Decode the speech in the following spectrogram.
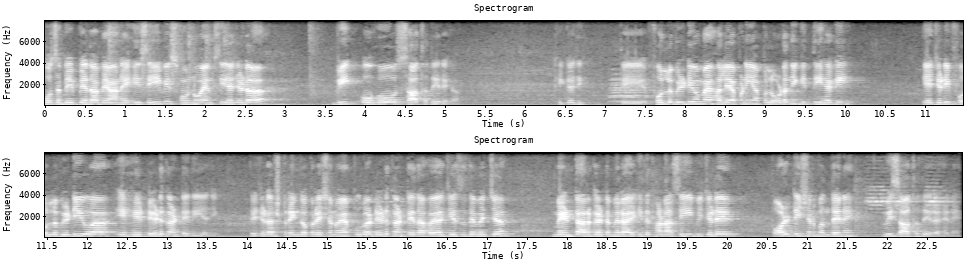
ਉਸ ਬੇਬੇ ਦਾ ਬਿਆਨ ਇਹੀ ਸੀ ਵੀ ਸੋਨੂ ਐਮਸੀ ਹੈ ਜਿਹੜਾ ਵੀ ਉਹ ਸਾਥ ਦੇ ਰਿਹਾ। ਠੀਕ ਹੈ ਜੀ? ਤੇ ਫੁੱਲ ਵੀਡੀਓ ਮੈਂ ਹਲੇ ਆਪਣੀ ਅਪਲੋਡ ਨਹੀਂ ਕੀਤੀ ਹੈਗੀ। ਇਹ ਜਿਹੜੀ ਫੁੱਲ ਵੀਡੀਓ ਆ, ਇਹ 1.5 ਘੰਟੇ ਦੀ ਹੈ ਜੀ। ਤੇ ਜਿਹੜਾ ਸਟ੍ਰਿੰਗ ਆਪਰੇਸ਼ਨ ਹੋਇਆ, ਪੂਰਾ 1.5 ਘੰਟੇ ਦਾ ਹੋਇਆ, ਜਿਸ ਦੇ ਵਿੱਚ ਮੇਨ ਟਾਰਗੇਟ ਮੇਰਾ ਇਹੀ ਦਿਖਾਣਾ ਸੀ ਵੀ ਜਿਹੜੇ ਪੋਲੀਟੀਸ਼ੀਅਨ ਬੰਦੇ ਨੇ, ਵੀ ਸਾਥ ਦੇ ਰਹੇ ਨੇ।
